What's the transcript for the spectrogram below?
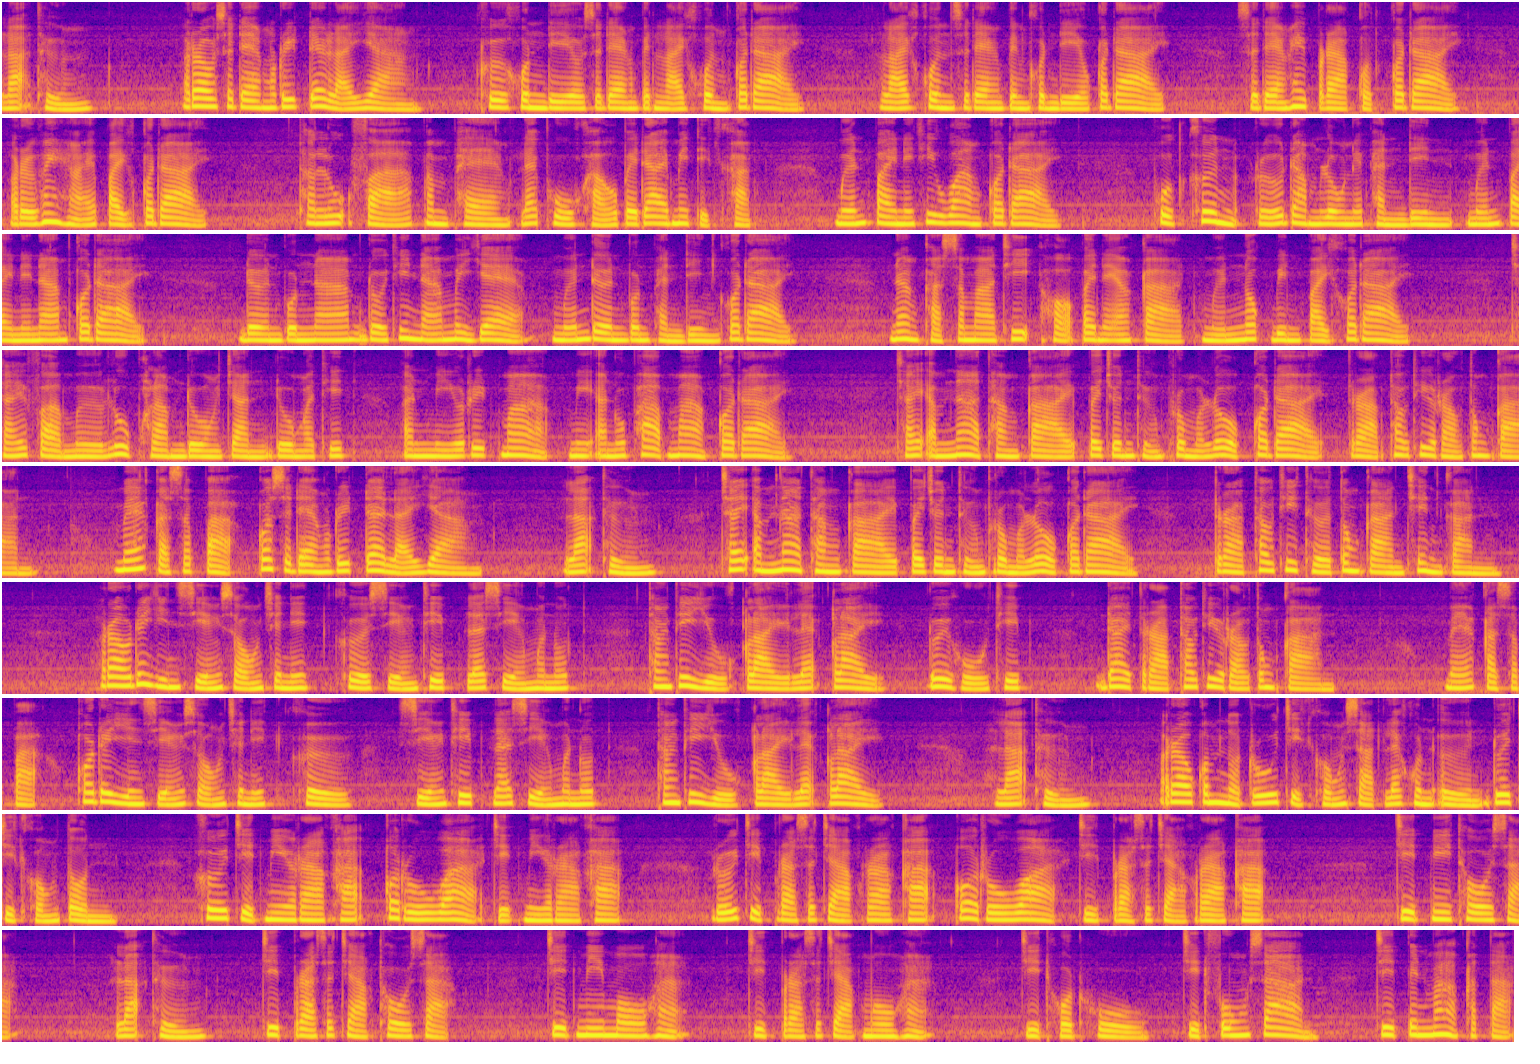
ละถึง เราแสดงฤทธิ์ได้หลายอย่าง คือคนเดียวแสดงเป็นหลายคนก็ได้ หลายคนแสดงเป็นคนเดียวก็ได้ แสดงให้ปรากฏก็ได้ หรือให้หายไปก็ได้ ทะลุฝากำแพงและภูเขาไปได้ไม่ติดขัด เหมือนไปในที่ว่างก็ได้ ผุดขึ้นหรือดำลงในแผ่นดินเหมือนไปในน้ำก็ได้ เดินบนน้ำโดยที่น้ำไม่แยก เหมือนเดินบนแผ่นดินก็ได้ นั่งขัดสมาธิเหาะไปในอากาศเหมือนนกบินไปก็ได้ ใช้ฝ่ามือลูบคลำดวงจันทร์ดวงอาทิตย์อันมีฤทธิ์มาก มีอนุภาพมากก็ได้ ใช้อำนาจทางกายไปจนถึงพรหมโลกก็ได้ ตราบเท่าที่เราต้องการ แม้กัสปะก็แสดงฤทธิ์ได้หลายอย่าง ละถึง ใช้อำนาจทางกายไปจนถึงพรหมโลกก็ได้ ตราบเท่าที่เธอต้องการเช่นกัน เราได้ยินเสียงสองชนิด คือเสียงทิพย์และเสียงมนุษย์ ทั้งที่อยู่ไกลและใกล้ด้วยหูทิพย์ได้ตราบเท่าที่เราต้องการ แม้กัสปะ ก็ได้ยินเสียงสองชนิด คือ เสียงทิพย์และเสียงมนุษย์ ทั้งที่อยู่ไกลและใกล้ ละถึง เรากำหนดรู้จิตของสัตว์และคนอื่นด้วยจิตของตน คือจิตมีราคะก็รู้ว่าจิตมีราคะ หรือจิตปราศจากราคะก็รู้ว่าจิตปราศจากราคะ จิตมีโทสะละถึง จิตปราศจากโทสะจิตมีโมหะ จิตปราศจากโมหะ จิตหดหู่ จิตฟุ้งซ่าน จิตเป็นมหคตะ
